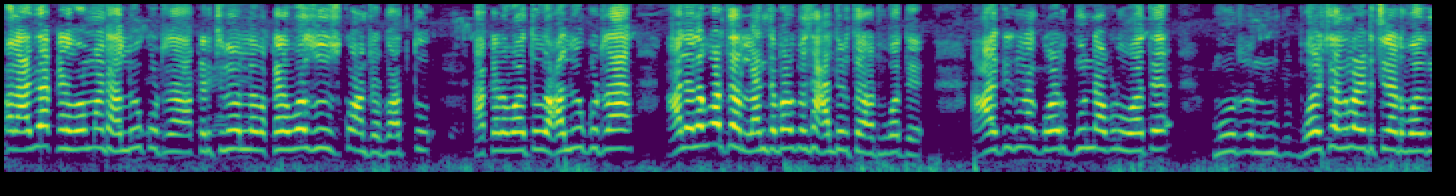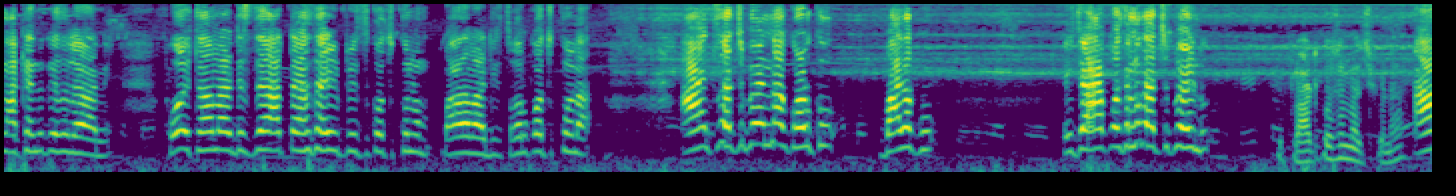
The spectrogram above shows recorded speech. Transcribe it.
మరి అదే అక్కడ పోమంటే అల్లుకుంటారా. అక్కడ చిన్న వాళ్ళు అక్కడ పో చూసుకో అంటాడు భత్తు అక్కడ పోతూ అల్లుకుంటారా. వాళ్ళు ఎలా కొడతారు? లంచ పడుతుంది వాళ్ళు తిడతారు అటు పోతే. ఆఖరికి నాకు కొడుకున్నప్పుడు పోతే మూడు పోలీస్ స్టేషన్ పట్టించినట్టు పోతే నాకు ఎందుకు ఇసలే అని. పోలీస్ స్టేషన్ పట్టిస్తే అట్ట సైడ్ పిచ్చుకొచ్చుకున్నాం బాధపడి తోలుకొచ్చుకున్నా. ఆయన చచ్చిపోయింది నా కొడుకు బాధకు. ఈ జాగ చచ్చిపోయిండు. ప్లాట్ కోసం మర్చిపోయినా? ఆ.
